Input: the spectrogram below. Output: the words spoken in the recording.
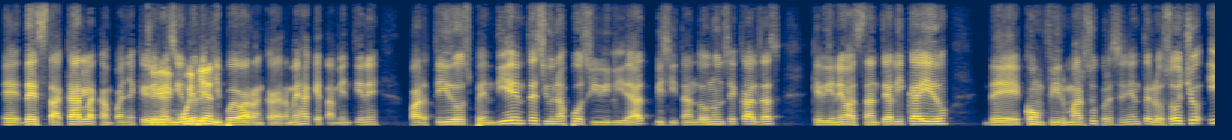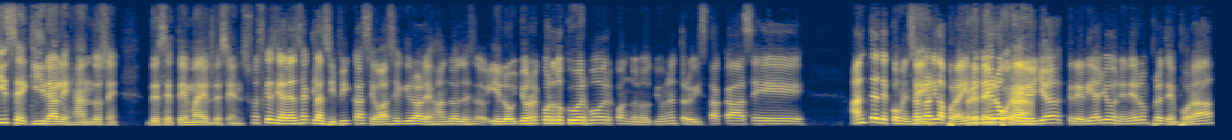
eh, destacar la campaña que Sí, viene haciendo el equipo de Barranca Bermeja, que también tiene partidos pendientes y una posibilidad visitando a un Once Caldas que viene bastante alicaído de confirmar su presencia entre los ocho y seguir alejándose de ese tema del descenso. No es que si Alianza clasifica, se va a seguir alejando del descenso. Y lo, yo recuerdo que Uber Boder, cuando nos dio una entrevista acá hace, antes de comenzar Sí, la liga, por ahí en enero, creería, creería yo, en enero en pretemporada,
